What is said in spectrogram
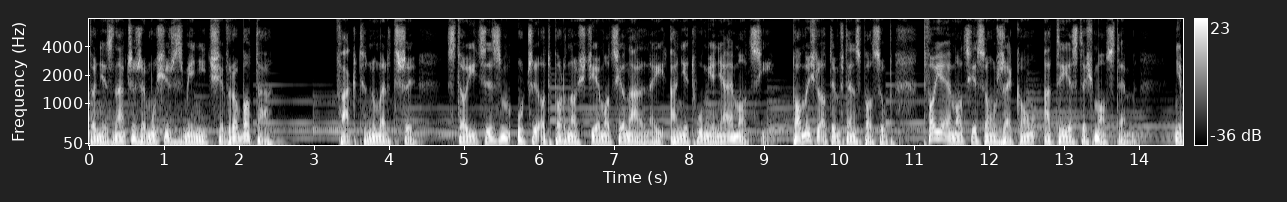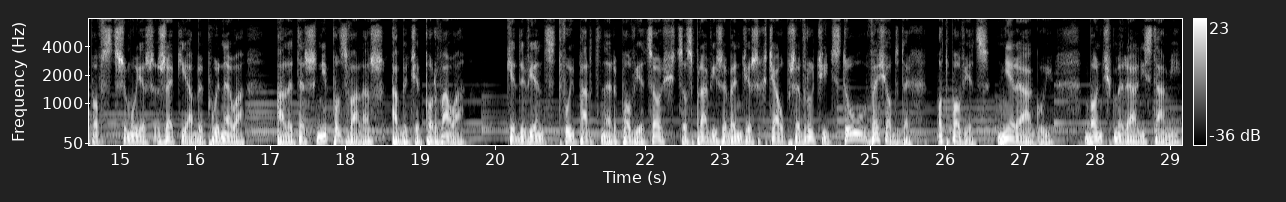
to nie znaczy, że musisz zmienić się w robota. Fakt numer 3. Stoicyzm uczy odporności emocjonalnej, a nie tłumienia emocji. Pomyśl o tym w ten sposób. Twoje emocje są rzeką, a ty jesteś mostem. Nie powstrzymujesz rzeki, aby płynęła, ale też nie pozwalasz, aby cię porwała. Kiedy więc twój partner powie coś, co sprawi, że będziesz chciał przewrócić stół, weź oddech. Odpowiedz, nie reaguj. Bądźmy realistami.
